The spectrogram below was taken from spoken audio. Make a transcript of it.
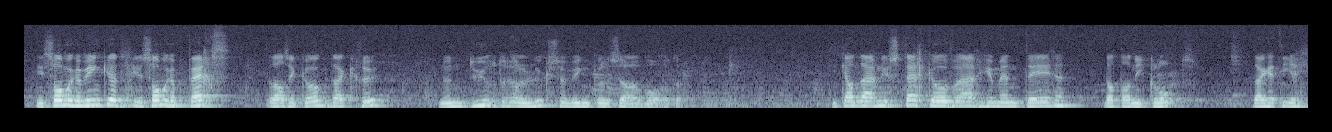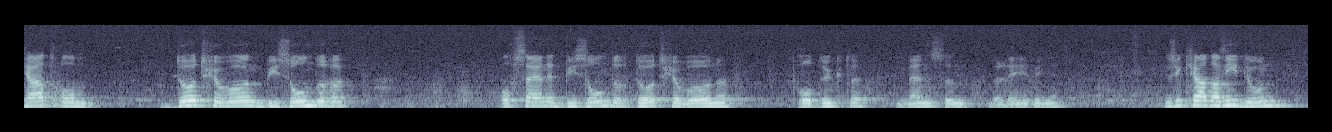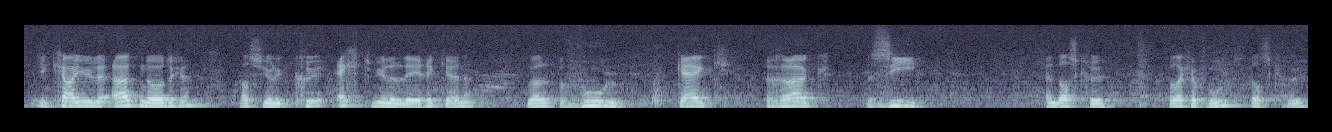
In sommige winkels, in sommige pers las ik ook dat Cru een duurdere luxe winkel zou worden. Ik kan daar nu sterk over argumenteren dat dat niet klopt. Dat het hier gaat om doodgewoon bijzondere, of zijn het bijzonder doodgewone producten, mensen, belevingen. Dus ik ga dat niet doen ik ga jullie uitnodigen, als jullie cru echt willen leren kennen, wel voel kijk, ruik, zie. En dat is cru. Wat je voelt, dat is cru.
